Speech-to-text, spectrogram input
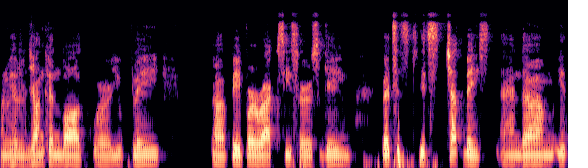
and we have the Junken bot where you play uh, paper rock scissors game. But it's it's chat based, and um, it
